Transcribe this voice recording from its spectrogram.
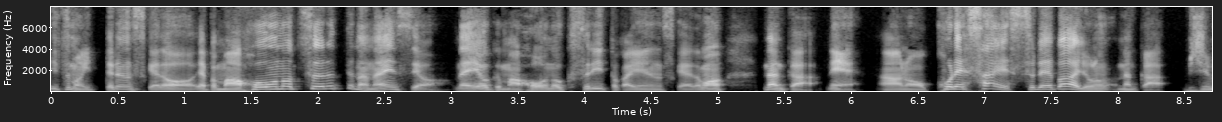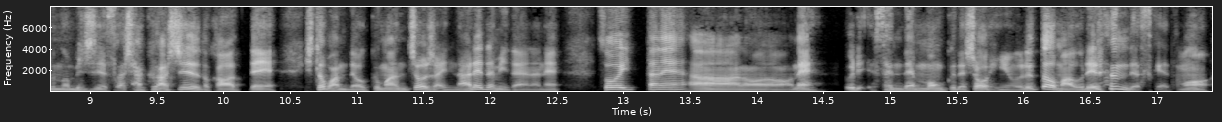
いつも言ってるんですけど、やっぱ魔法のツールってのはないんですよ。ね、よく魔法の薬とか言うんですけれども、なんかね、あの、これさえすれば、世の、なんか、自分のビジネスが180度変わって、一晩で億万長者になれるみたいなね、そういったね、あのね、売り、宣伝文句で商品を売ると、まあ売れるんですけれども、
